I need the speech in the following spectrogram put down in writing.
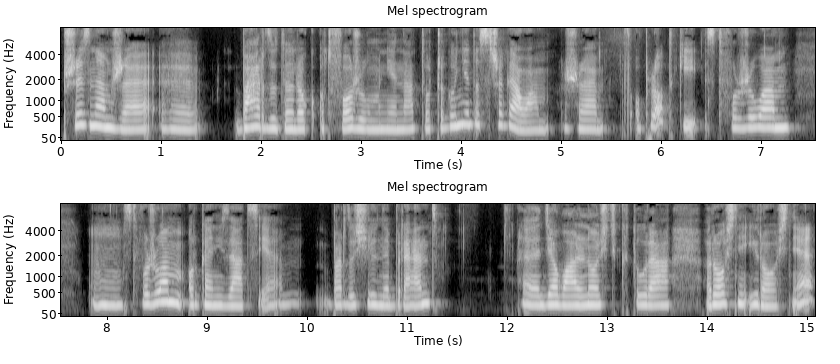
przyznam, że e, bardzo ten rok otworzył mnie na to, czego nie dostrzegałam, że w Oplotki stworzyłam, mm, stworzyłam organizację, bardzo silny brand, E, działalność, która rośnie i rośnie,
